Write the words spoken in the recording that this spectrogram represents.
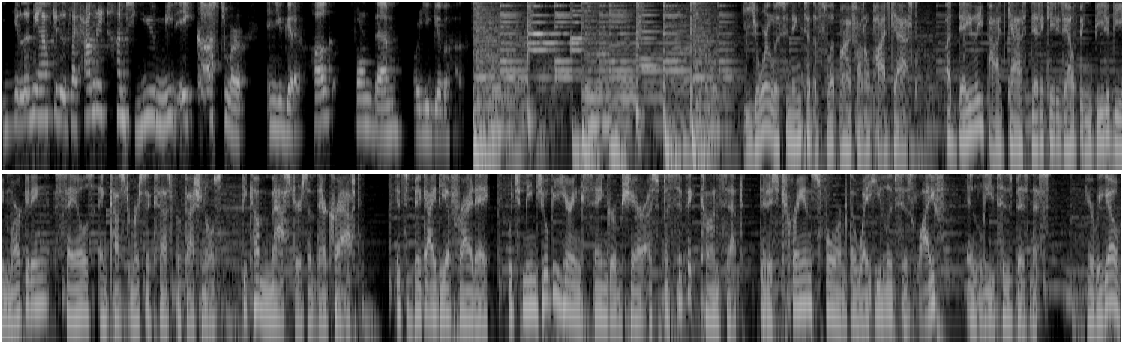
you, let me ask you this like how many times you meet a customer and you get a hug from them or you give a hug? You're listening to the flip my funnel podcast a daily podcast dedicated to helping b2b marketing sales and customer success professionals become masters of their craft. It's big idea friday which means you'll be hearing sangram share a specific concept that has transformed the way he lives his life and leads his business here we go.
